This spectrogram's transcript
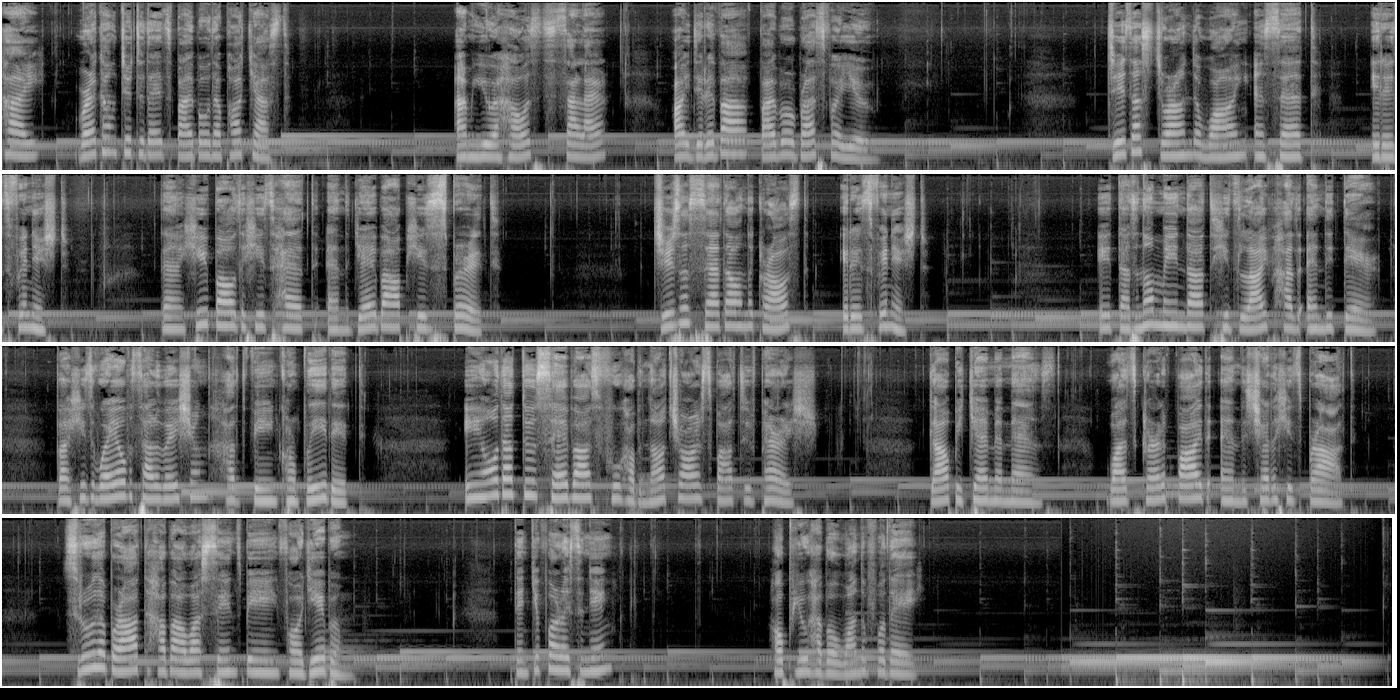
Hi, welcome to today's Bible the podcast. I'm your host, Salah. I deliver Bible verse for you. Jesus drank the wine and said, It is finished. Then he bowed his head and gave up his spirit. Jesus said on the cross, It is finished. It does not mean that his life had ended there, but his way of salvation had been completed, in order to save us who have no choice but to perish. God became a man, was crucified, and shed his blood. Through the blood have our sins been forgiven. Thank you for listening. Hope you have a wonderful day.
